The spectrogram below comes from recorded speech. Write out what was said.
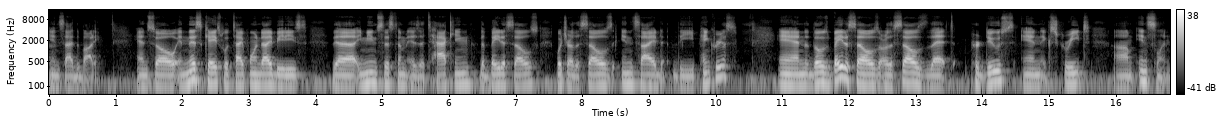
inside the body. And so in this case with type 1 diabetes, the immune system is attacking the beta cells, which are the cells inside the pancreas. And those beta cells are the cells that produce and excrete um, insulin.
